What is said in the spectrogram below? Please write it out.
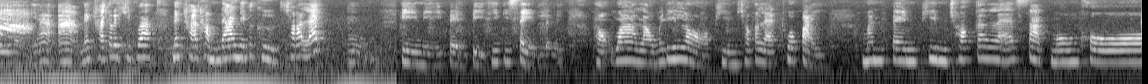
ยอย่างเงี้ยอะแม่ค้าก็เลยคิดว่าแม่ค้าทำได้เนี่ยก็คือช็อกโกแลตอืมปีนี้เป็นปีที่พิเศษเลย เพราะว่าเราไม่ได้หล่อพิมพ์ช็อกโกแลตทั่วไป มันเป็นพิมพ์ช็อกโกแลตสัตว์มงคล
